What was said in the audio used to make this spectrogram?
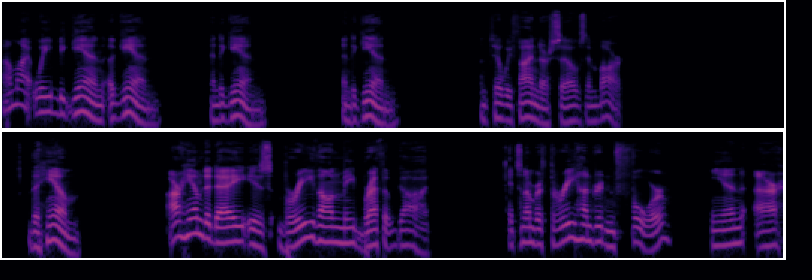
How might we begin again and again and again until we find ourselves embarked? The hymn. Our hymn today is Breathe on Me, Breath of God. It's number 304 in our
